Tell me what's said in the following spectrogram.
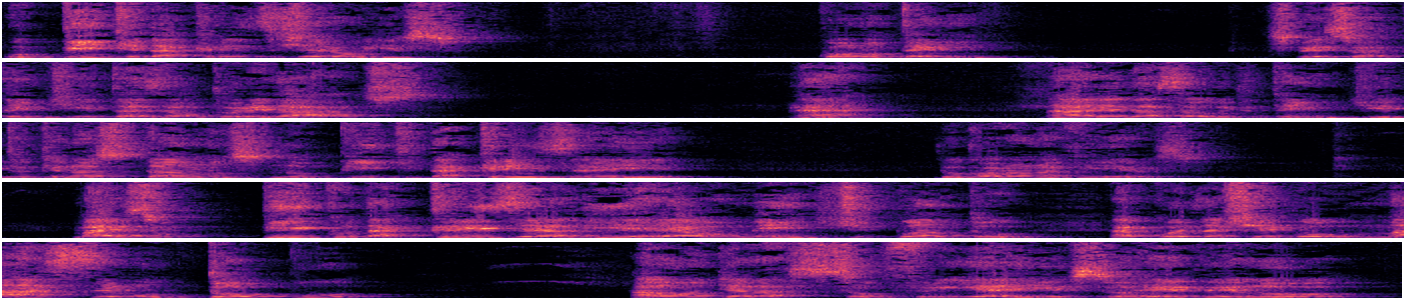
o pique da crise gerou isso. Como tem as pessoas têm dito, as autoridades, né? Na área da saúde tem dito que nós estamos no pique da crise aí do coronavírus. Mas o pico da crise ali realmente quando a coisa chegou ao máximo, o topo, aonde ela sofria isso, revelou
